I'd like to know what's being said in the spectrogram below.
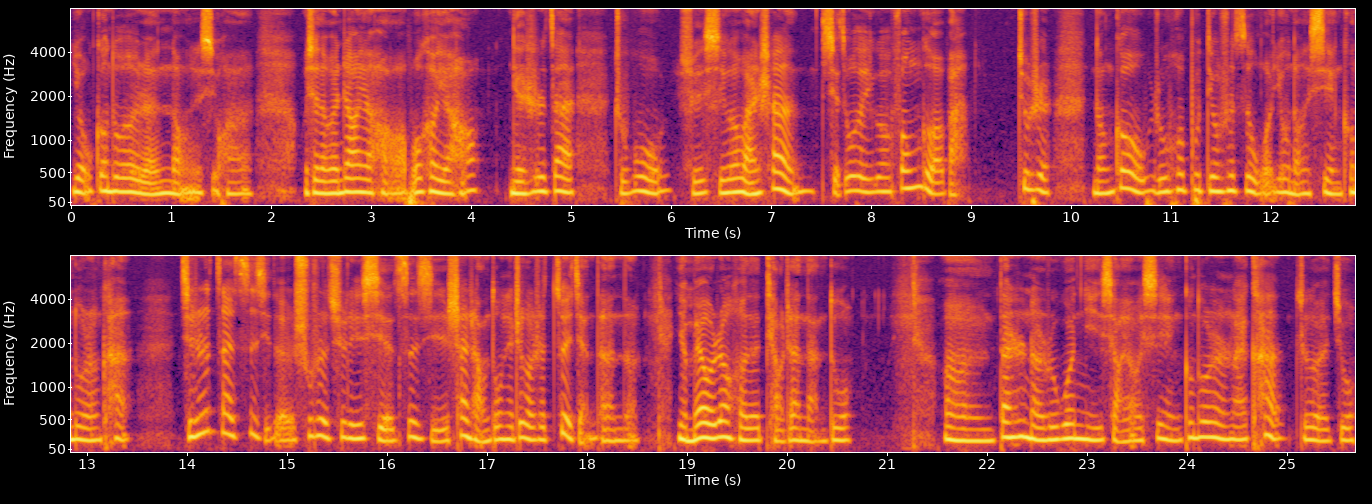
有更多的人能喜欢我写的文章也好，博客也好，也是在逐步学习和完善写作的一个风格吧。就是能够如何不丢失自我，又能吸引更多人看。其实，在自己的舒适区里写自己擅长的东西，这个是最简单的，也没有任何的挑战难度。嗯，但是呢，如果你想要吸引更多人来看，这个就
